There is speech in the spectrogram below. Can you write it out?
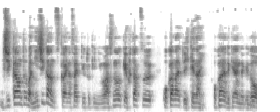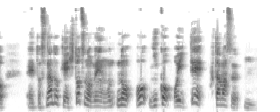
時間を例えば2時間使いなさいっていう時には、砂時計2つ置かないといけない。置かないといけないんだけど、えっ、と、砂時計1つの面のを2個置いて、2マスうん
